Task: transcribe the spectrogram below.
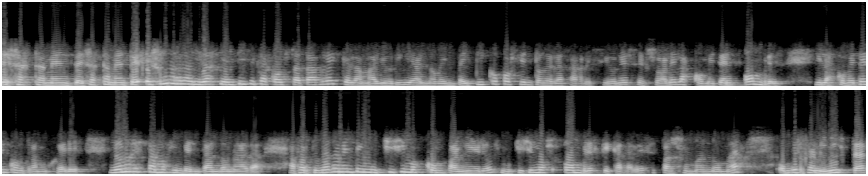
Exactamente, exactamente. Es una realidad científica constatable que la mayoría, el noventa y pico por ciento de las agresiones sexuales las cometen hombres y las cometen contra mujeres. No nos estamos inventando nada. Afortunadamente hay muchísimos compañeros, muchísimos hombres que cada vez están sumando más, hombres feministas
